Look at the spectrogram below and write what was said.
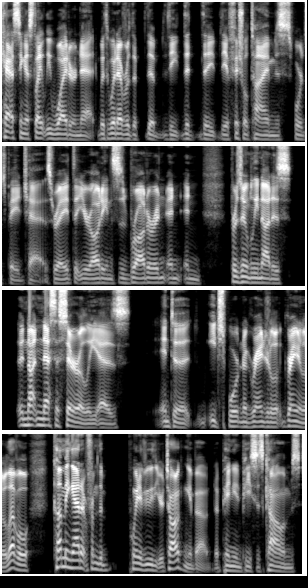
casting a slightly wider net with whatever the the the the the, the official Times sports page has, right? That your audience is broader and and and presumably not as not necessarily as into each sport in a granular granular level, coming at it from the point of view that you're talking about, opinion pieces, columns,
